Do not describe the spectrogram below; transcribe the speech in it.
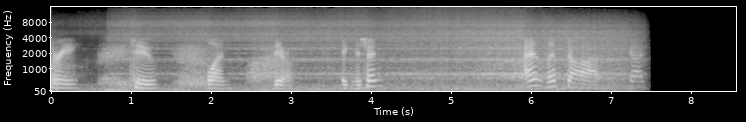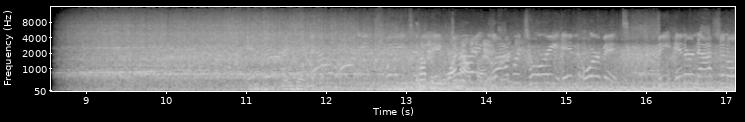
three, two, one, zero. Ignition. And liftoff. God. Copy, one Ignite Alpha. Laboratory in orbit, the International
